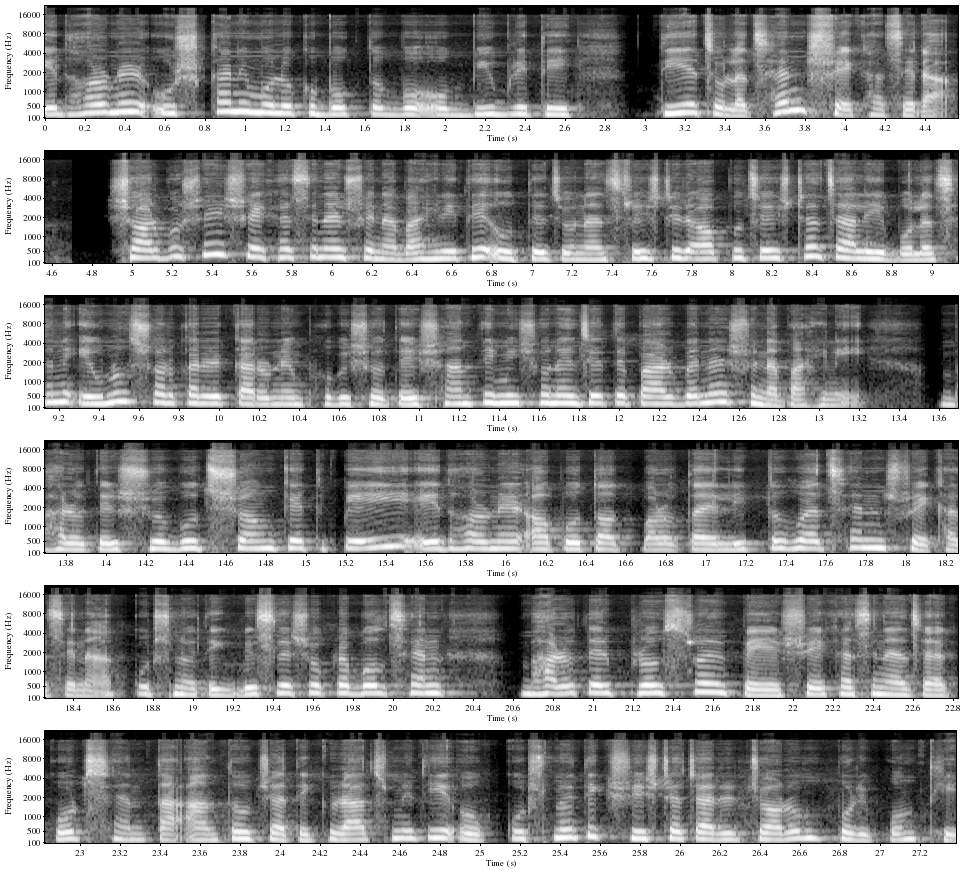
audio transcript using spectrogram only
এ ধরনের উস্কানিমূলক বক্তব্য ও বিবৃতি দিয়ে চলেছেন শেখ হাসিনা। সর্বশেষ শেখ হাসিনার সেনাবাহিনীতে উত্তেজনা সৃষ্টির অপচেষ্টা চালিয়ে বলেছেন ইউনুস সরকারের কারণে ভবিষ্যতে শান্তি মিশনে যেতে পারবে না সেনাবাহিনী। ভারতের সবুজ সংকেত পেয়েই এ ধরনের অপতৎপরতায় লিপ্ত হয়েছেন শেখ হাসিনা। কূটনৈতিক বিশ্লেষকরা বলছেন, ভারতের প্রশ্রয় পেয়ে শেখ হাসিনা যা করছেন তা আন্তর্জাতিক রাজনীতি ও কূটনৈতিক শিষ্টাচারের চরম পরিপন্থী।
